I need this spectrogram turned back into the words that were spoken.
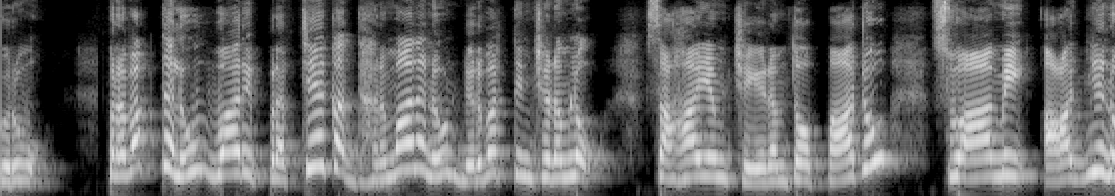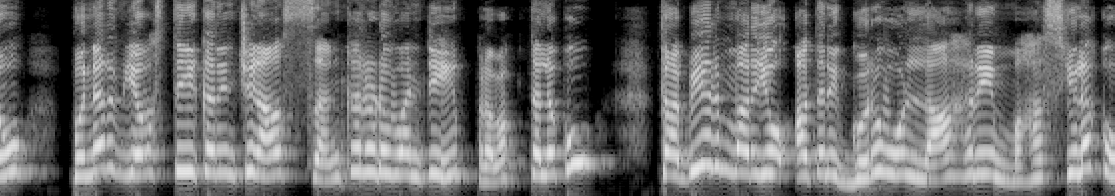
గురువు. ప్రవక్తలు వారి ప్రత్యేక ధర్మాలను నిర్వర్తించడంలో సహాయం చేయడంతో పాటు స్వామి ఆజ్ఞను పునర్వ్యవస్థీకరించిన శంకరుడు వంటి ప్రవక్తలకు కబీర్ మరియు అతని గురువు లాహరి మహస్యులకు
